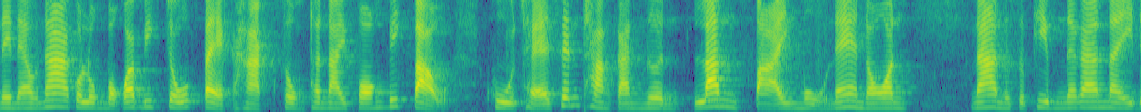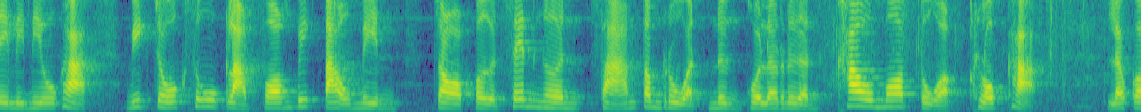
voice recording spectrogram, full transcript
ในแนวหน้าก็ลงบอกว่าบิ๊กโจ๊กแตกหักส่งทนายฟ้องบิ๊กเต่า ขู่แฉเส้นทางการเงิน ลั่นตายหมู่แน่นอน หน้าหนังสือพิมพ์นะคะในเดลินิวค่ะบิ๊กโจ๊กสู้กลับฟ้องบิ๊กเต่ามินจ่อเปิดเส้นเงิน 3 ตำรวจ 1 พลเรือนเข้ามอบตัวครบค่ะ แล้วก็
